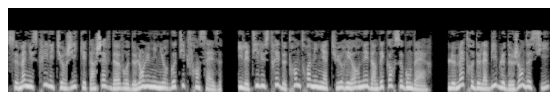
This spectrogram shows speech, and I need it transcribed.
Ce manuscrit liturgique est un chef-d'œuvre de l'enluminure gothique française. Il est illustré de 33 miniatures et orné d'un décor secondaire. Le maître de la Bible de Jean de Scie,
